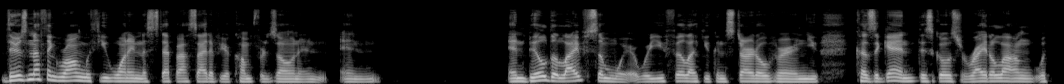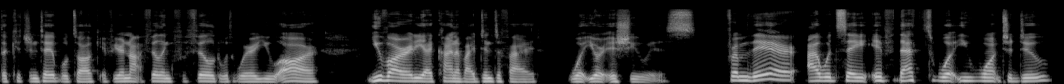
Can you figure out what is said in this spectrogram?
there's nothing wrong with you wanting to step outside of your comfort zone and and and build a life somewhere where you feel like you can start over and you cuz again, this goes right along with the kitchen table talk. If you're not feeling fulfilled with where you are, you've already uh, kind of identified what your issue is. From there, I would say if that's what you want to do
